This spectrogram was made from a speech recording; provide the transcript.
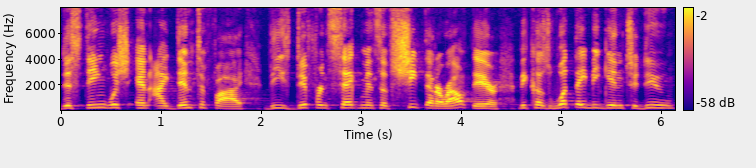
distinguish and identify these different segments of sheep that are out there because what they begin to do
